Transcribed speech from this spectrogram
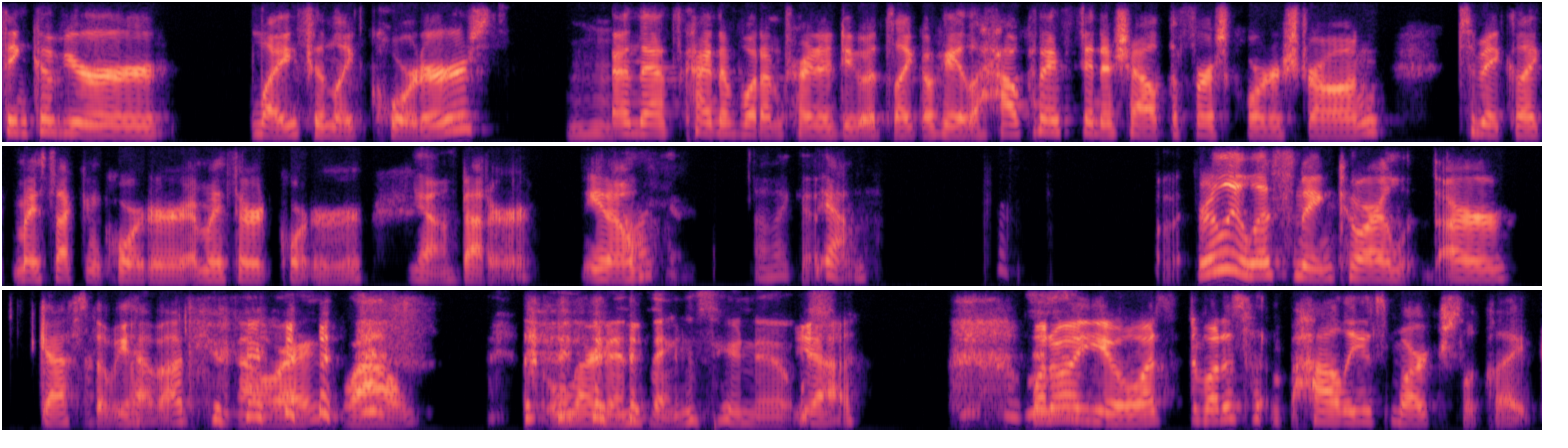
think of your life in like quarters. Mhm. And that's kind of what I'm trying to do. It's like, okay, how can I finish out the first quarter strong to make like my second quarter and my third quarter Yeah. better, you I know? like it. I like it. Yeah. Really listening to our our guests that we have on here. know, right? Wow. Learning things. Who knew? Yeah. What about you? What's what does Holly's March look like?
